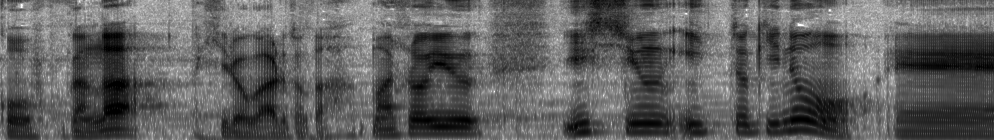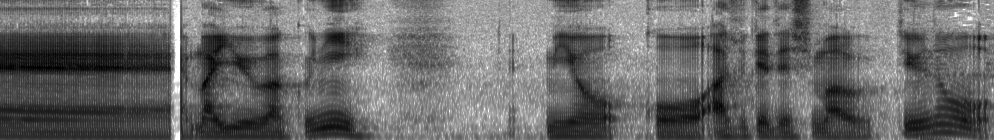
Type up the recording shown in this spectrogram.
幸福感が広がるとか、まあ、そういう一瞬一時の、えーまあ、誘惑に身をこう預けてしまうっていうのを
